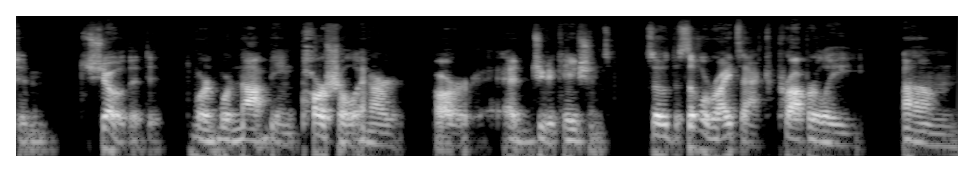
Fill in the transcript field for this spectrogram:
to show that we're, we're not being partial in our, our adjudications. So, the Civil Rights Act properly um,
